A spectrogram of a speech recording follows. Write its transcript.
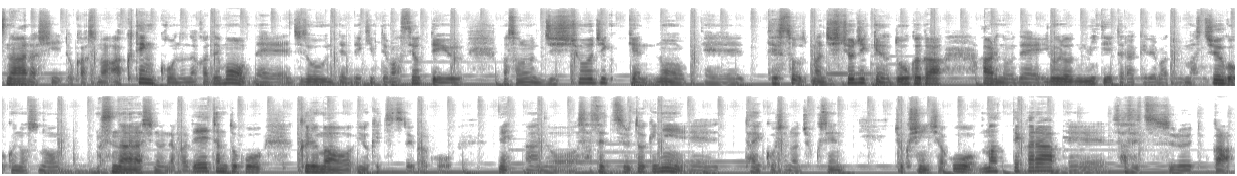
砂嵐とか、その悪天候の中でも、えー、自動運転できてますよっていう、まあ、その実証実験の、えー、テスト、まあ、実証実験の動画があるので、いろいろ見ていただければと思います。中国のその砂嵐の中で、ちゃんとこう、車を避けつつというか、こう、ね、あの、左折するときに、えー、対向車の直線直進車を待ってから、えー、左折するとか、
